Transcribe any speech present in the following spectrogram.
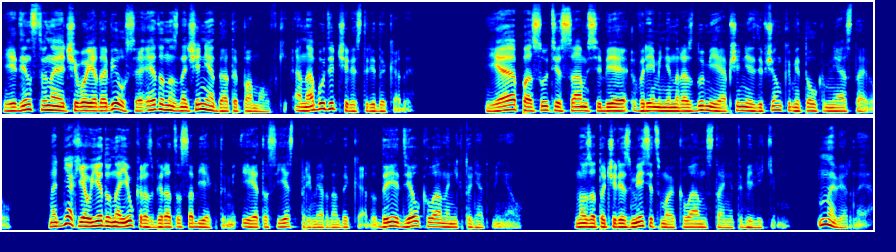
Единственное, чего я добился, это назначение даты помолвки. Она будет через три декады. Я, по сути, сам себе времени на раздумье и общение с девчонками толком не оставил. На днях я уеду на юг разбираться с объектами, и это съест примерно декаду. Да и дел клана никто не отменял. Но зато через месяц мой клан станет великим. Наверное.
